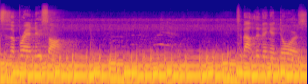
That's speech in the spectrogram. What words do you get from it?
This is a brand new song. It's about living indoors.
